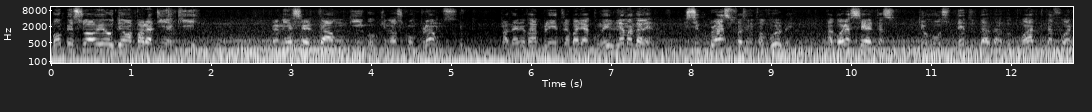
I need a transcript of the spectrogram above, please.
Bom pessoal, eu dei uma paradinha aqui Pra mim acertar um gimbal que nós compramos. Madalena vai aprender a trabalhar com ele, né Madalena? Estica o braço fazendo favor, velho. Agora acerta o teu rosto dentro da, da, do quadro que tá fora.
